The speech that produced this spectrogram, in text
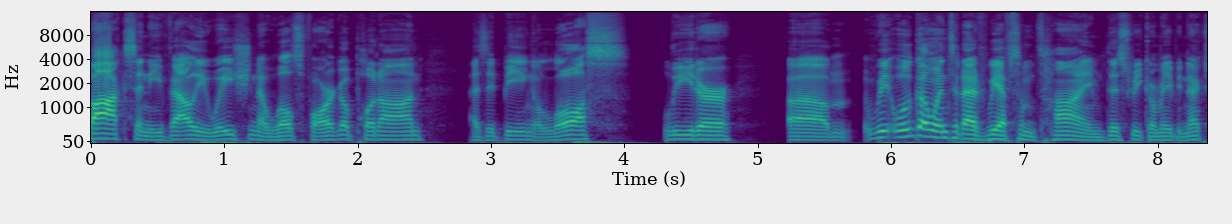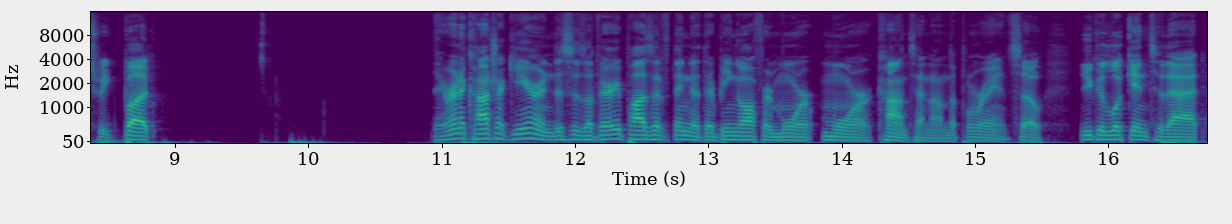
Fox and the evaluation that Wells Fargo put on as it being a loss leader. Um, we, we'll go into that if we have some time this week or maybe next week, but they're in a contract year, and this is a very positive thing that they're being offered more more content on the brand. So you could look into that.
